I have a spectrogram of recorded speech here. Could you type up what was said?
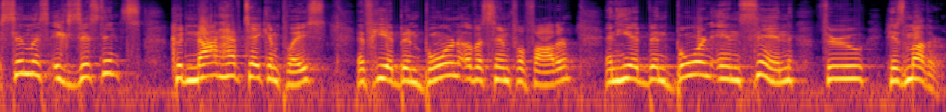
sinless existence could not have taken place if he had been born of a sinful father and he had been born in sin through his mother.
